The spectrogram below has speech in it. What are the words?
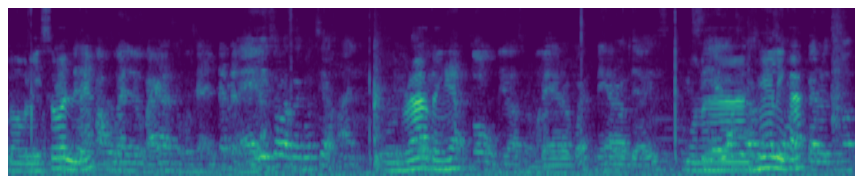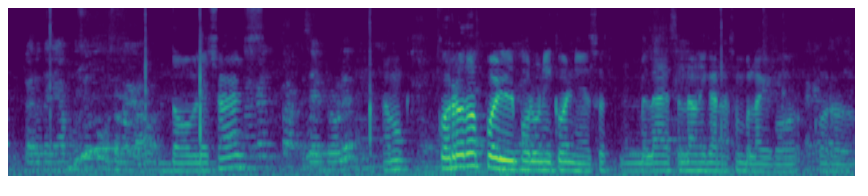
doble Isolde, Él hizo la secuencia mal. un Raven, Pero pues, dijeron de avis. Una Angélica. Pero, no, pero tenía función como se me acababa. doble Charge. Ese es el problema. Estamos, corro dos por, por unicornio, eso es, ¿verdad? esa es la única razón por la que co- corro dos.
